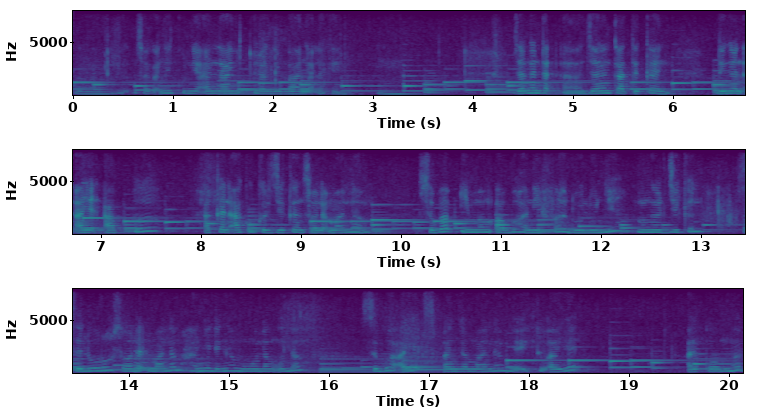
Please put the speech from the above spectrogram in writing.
Hmm, cakapnya kurniaan langit tu lagi banyak lah kan. Hmm. Jangan uh, jangan katakan dengan ayat apa akan aku kerjakan solat malam sebab Imam Abu Hanifah dulunya mengerjakan seluruh solat malam hanya dengan mengulang-ulang sebuah ayat sepanjang malam iaitu ayat Al-Qamar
